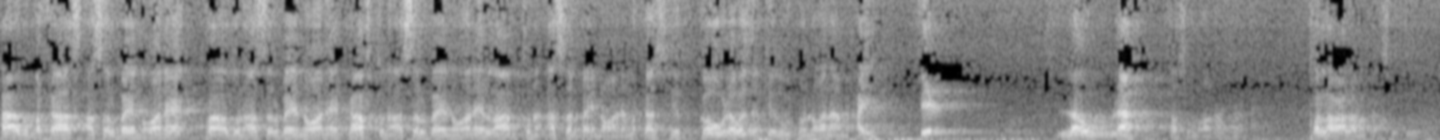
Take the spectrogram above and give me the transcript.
haadu markaas asal bay noqone ra-duna asal bay noqone kaaftuna asal bay noqone laamtuna asal bay noqone markaas hirkowla wasankeedu wuxuu noqonaya maxay? Fic lowla saasuu noqonayaa. Wallahu aclam markaas ka jooga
